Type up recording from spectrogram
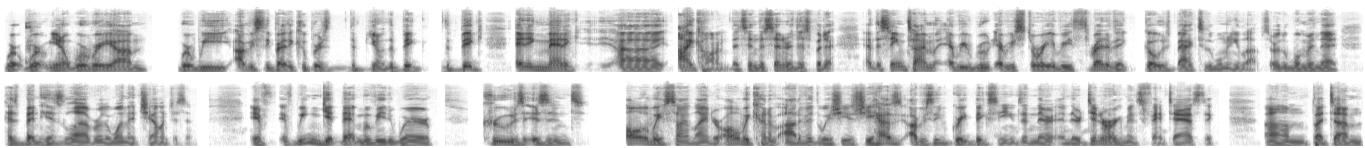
we're, we're you know where we um where we obviously Bradley Cooper's the you know the big the big enigmatic uh, icon that's in the center of this, but at the same time, every root, every story, every thread of it goes back to the woman he loves, or the woman that has been his love, or the one that challenges him. If if we can get that movie to where Cruz isn't all the way sidelined or all the way kind of out of it the way she is, she has obviously great big scenes, and their and their dinner argument's fantastic. Um, but um,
